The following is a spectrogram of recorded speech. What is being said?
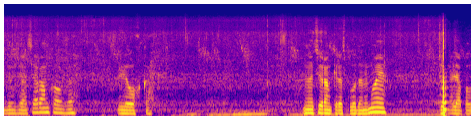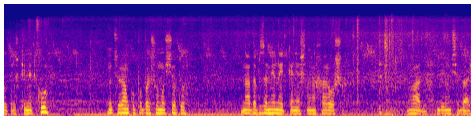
Так, друзі, ця рамка вже легка. На цій рамці розплода немає. Тут наляпали трошки метку. Но цю рамку по большому счету надо б замінити, конечно, на хорошу. Ладно, дивимося далі.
